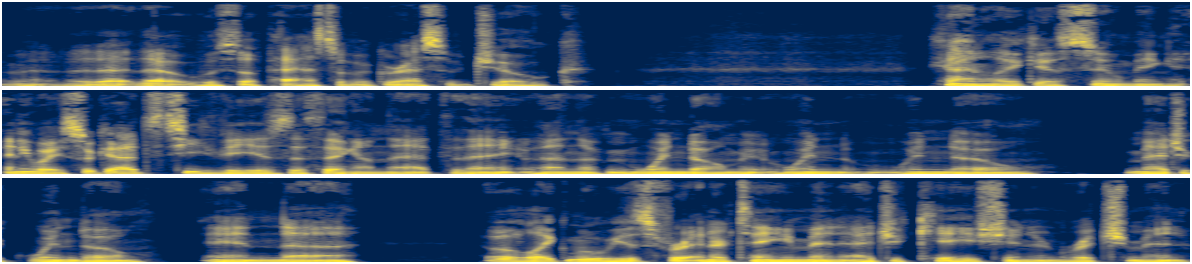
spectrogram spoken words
That that was a passive aggressive joke. Kind of like assuming. Anyway, so God's TV is the thing on that thing on the window, win, window, magic window, and uh, like movies for entertainment, education, enrichment,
